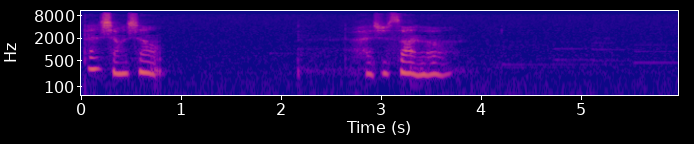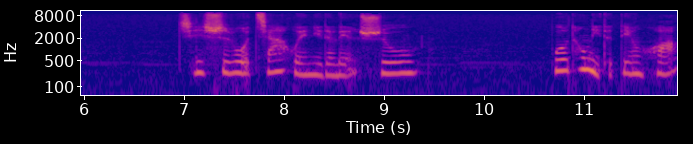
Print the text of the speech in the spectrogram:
但想想，还是算了。即使我加回你的脸书，拨通你的电话，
